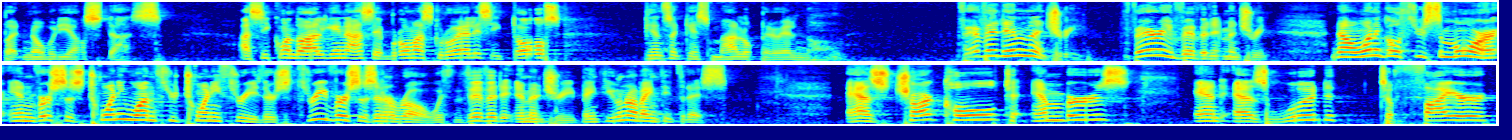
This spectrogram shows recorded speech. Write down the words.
but nobody else does. Así cuando alguien hace bromas crueles y todos piensan que es malo, pero él no. Vivid imagery, very vivid imagery. Now, I want to go through some more in verses 21 through 23. There's three verses in a row with vivid imagery 21 23. As charcoal to embers and as wood to fire,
